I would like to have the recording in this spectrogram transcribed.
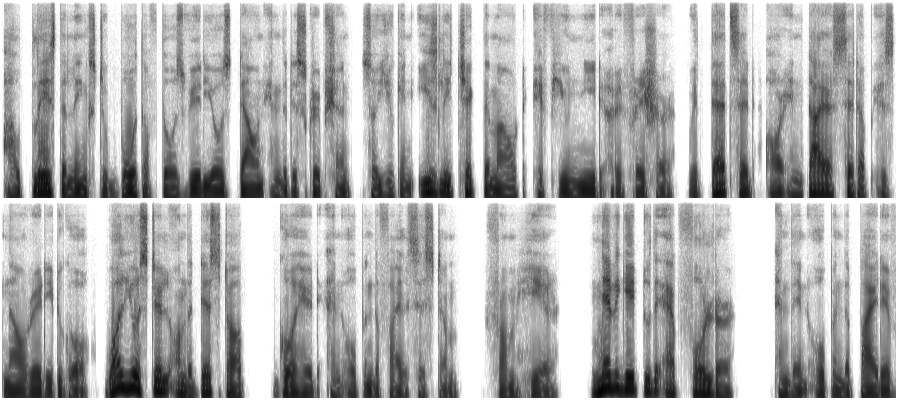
I'll place the links to both of those videos down in the description so you can easily check them out if you need a refresher. With that said, our entire setup is now ready to go. While you're still on the desktop, go ahead and open the file system from here. Navigate to the app folder and then open the pydev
